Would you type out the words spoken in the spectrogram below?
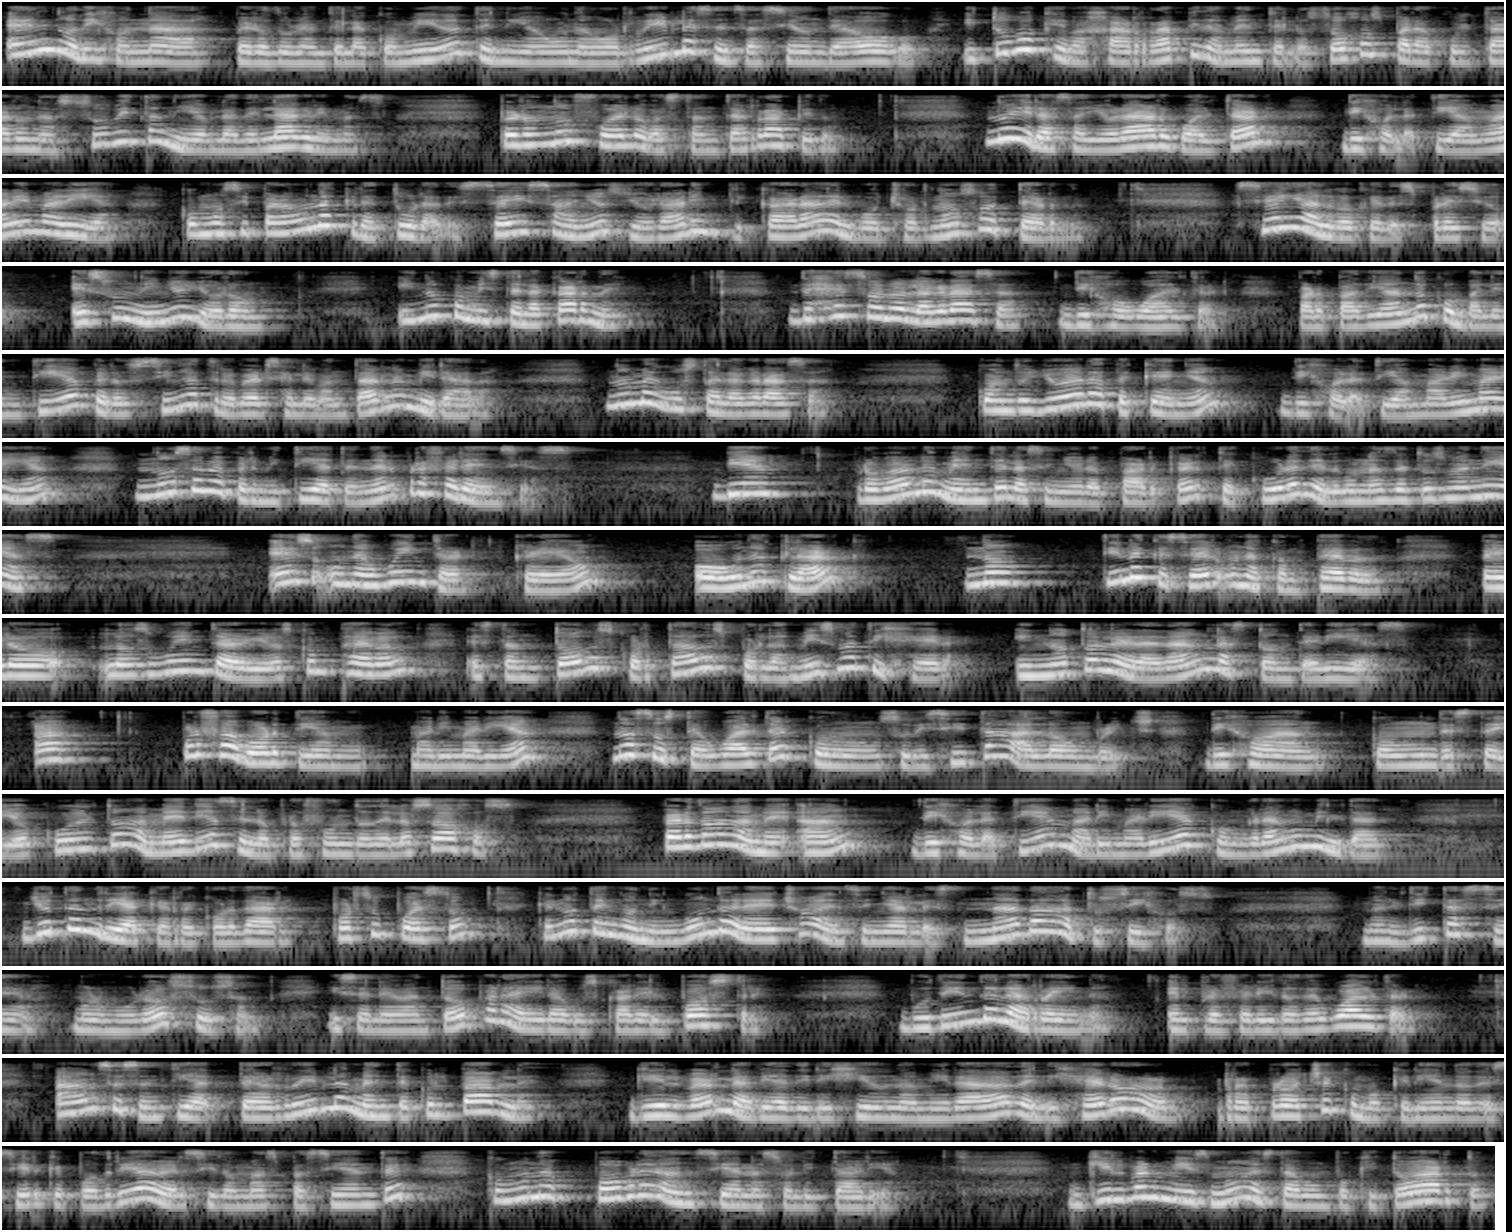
él no dijo nada, pero durante la comida tenía una horrible sensación de ahogo y tuvo que bajar rápidamente los ojos para ocultar una súbita niebla de lágrimas. Pero no fue lo bastante rápido. No irás a llorar, Walter, dijo la tía Mary María, como si para una criatura de seis años llorar implicara el bochornoso eterno. Si hay algo que desprecio, es un niño llorón. ¿Y no comiste la carne? Dejé solo la grasa, dijo Walter parpadeando con valentía pero sin atreverse a levantar la mirada. No me gusta la grasa. Cuando yo era pequeña, dijo la tía Mary María, no se me permitía tener preferencias. Bien, probablemente la señora Parker te cura de algunas de tus manías. Es una Winter, creo. ¿O una Clark? No, tiene que ser una Campbell, pero los Winter y los Campbell están todos cortados por la misma tijera y no tolerarán las tonterías. Ah, por favor, tía Mari María, no asuste a Walter con su visita a Longbridge, dijo Anne, con un destello oculto a medias en lo profundo de los ojos. Perdóname, Anne, dijo la tía Mari María con gran humildad. Yo tendría que recordar, por supuesto, que no tengo ningún derecho a enseñarles nada a tus hijos. Maldita sea, murmuró Susan, y se levantó para ir a buscar el postre. Budín de la reina, el preferido de Walter. Anne se sentía terriblemente culpable. Gilbert le había dirigido una mirada de ligero reproche como queriendo decir que podría haber sido más paciente con una pobre anciana solitaria. Gilbert mismo estaba un poquito harto.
